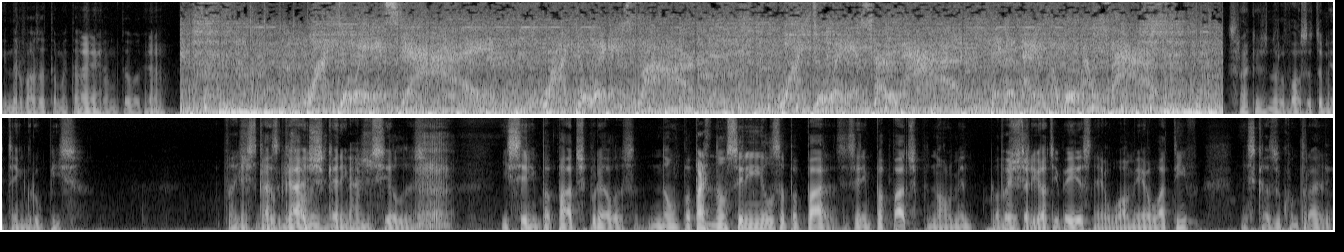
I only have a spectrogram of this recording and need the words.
E Nervosa também estava É, muito bacana. é. Será que as Nervosa também têm grupice? Pois, Neste caso, grupos gajos homens, querem conhecê-las e serem papados por elas. Não, papa- não serem eles a papar, serem papados, normalmente pronto, o estereótipo é esse, né? o homem é o ativo. Neste caso, o contrário.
